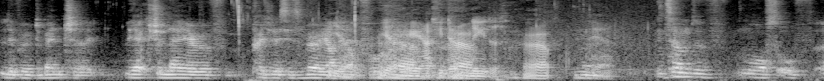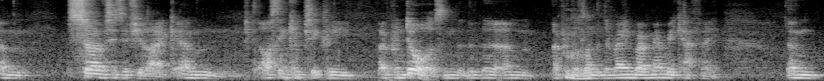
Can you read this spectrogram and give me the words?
living with dementia, the extra layer of prejudice is very Yeah, unhelpful. yeah, you actually don't Yeah. need it. Yeah. Yeah. In terms of more sort of um, services, if you like, um, I was thinking particularly Open Doors and the, the um, Open Doors Mhm. under the Rainbow Memory Cafe. Um,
